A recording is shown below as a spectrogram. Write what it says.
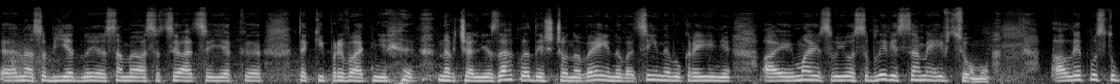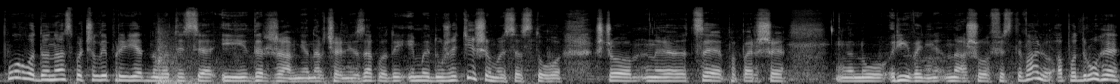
е, нас об'єднує саме асоціація, як е, такі приватні навчальні заклади, що нове, інноваційне в Україні, а й мають свою особливість саме і в цьому. Але поступово до нас почали приєднуватися і державні навчальні заклади, і ми дуже тішимося з того, що е, це, по-перше, ну, рівень нашого фестивалю. А по-друге,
